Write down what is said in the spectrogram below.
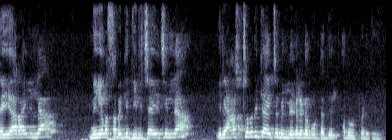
തയ്യാറായില്ല നിയമസഭയ്ക്ക് തിരിച്ചയച്ചില്ല രാഷ്ട്രപതിക്ക് അയച്ച ബില്ലുകളുടെ കൂട്ടത്തിൽ അത് ഉൾപ്പെടുത്തിയില്ല.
